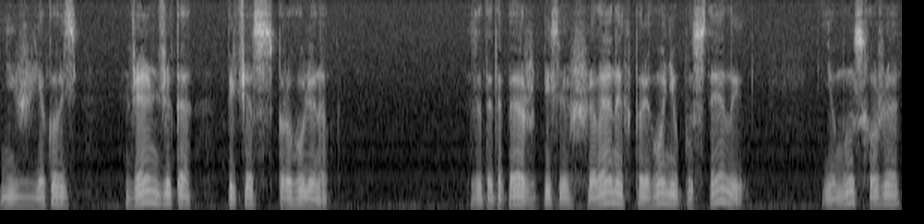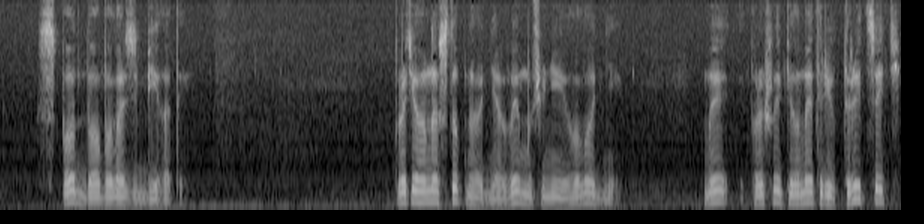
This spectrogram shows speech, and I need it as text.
ніж якогось дженджика під час прогулянок. Зате тепер, після шалених перегонів пустелів, йому, схоже, сподобалось бігати. Протягом наступного дня, вимучені і голодні, ми пройшли кілометрів 30,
